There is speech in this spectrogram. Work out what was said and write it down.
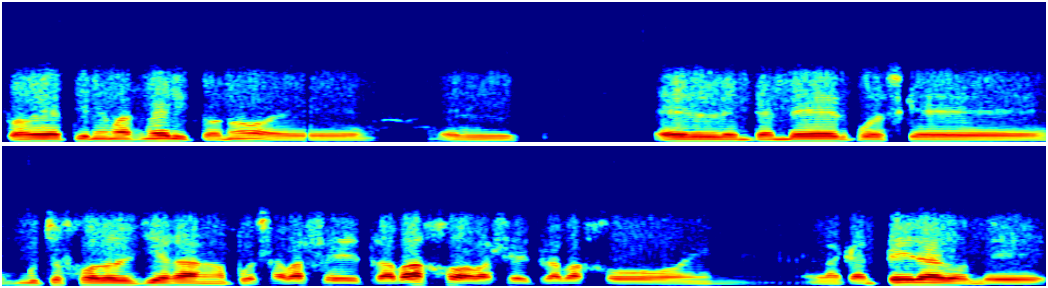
todavía tiene más mérito, ¿no? Eh, el, entender pues que muchos jugadores llegan pues a base de trabajo, a base de trabajo en, la cantera, donde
